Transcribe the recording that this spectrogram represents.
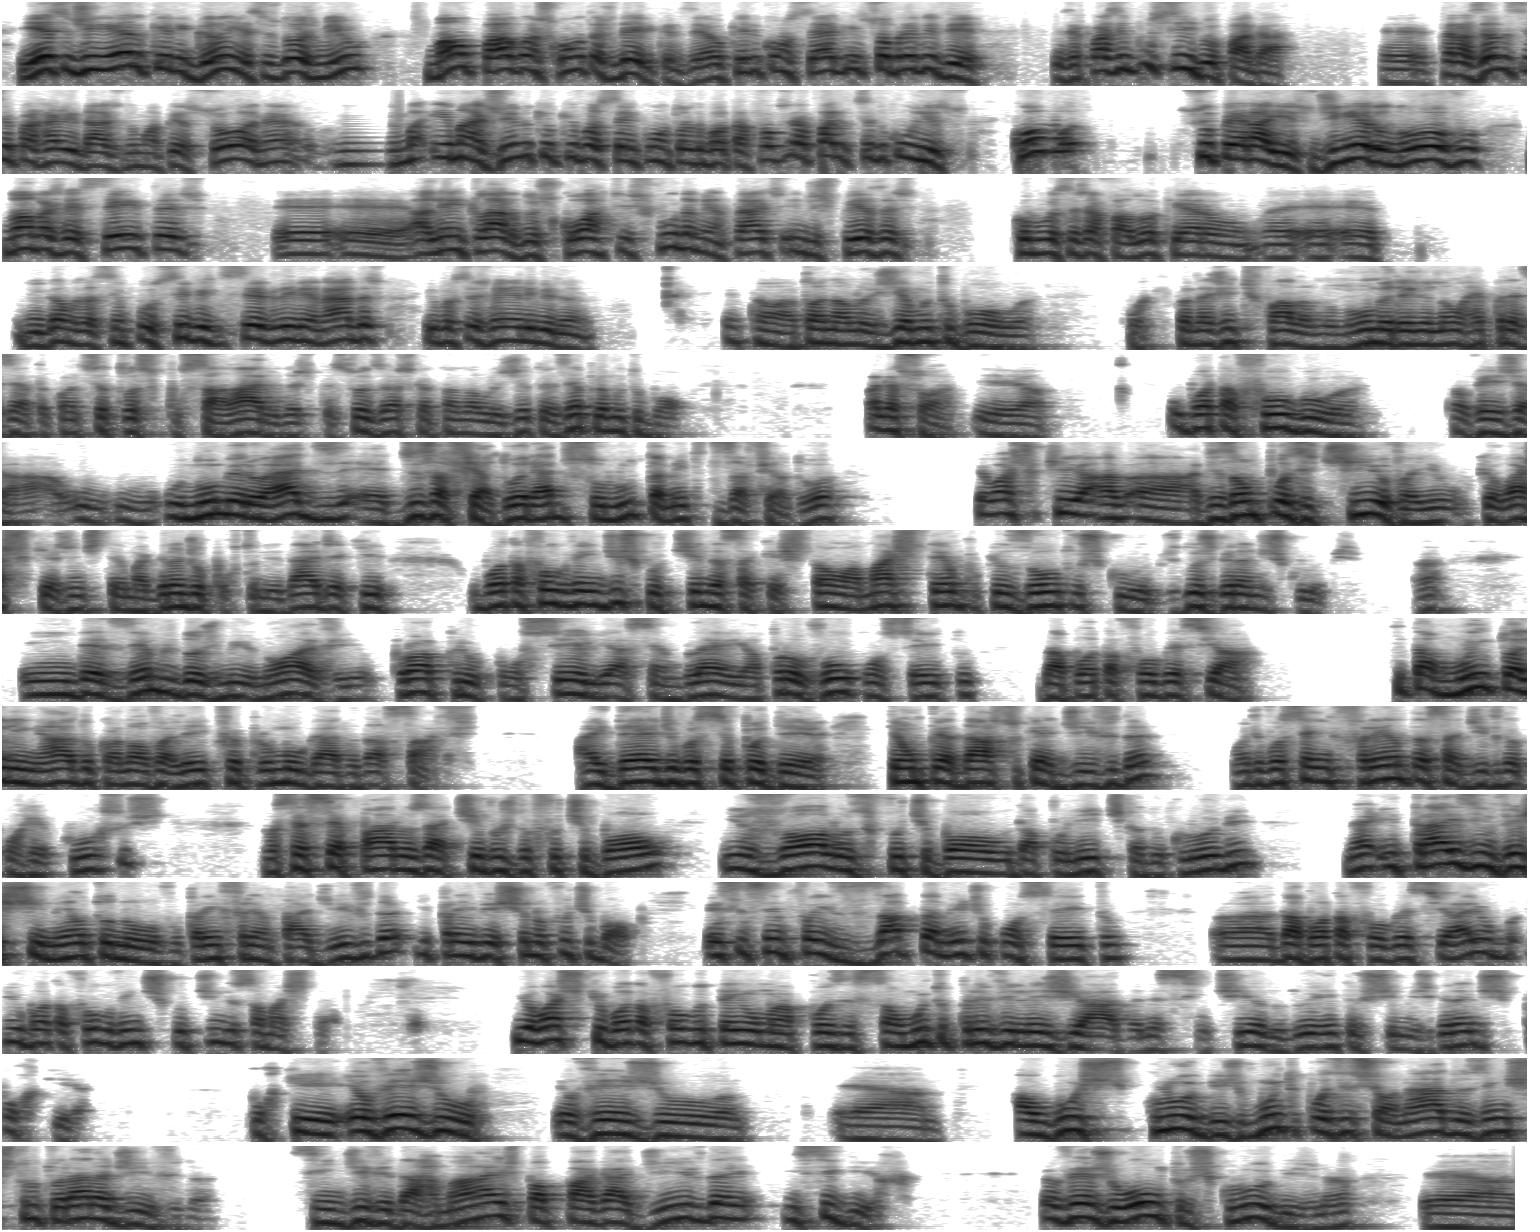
E esse dinheiro que ele ganha, esses 2 mil, mal pagam as contas dele. Quer dizer, é o que ele consegue sobreviver. Quer dizer, é quase impossível pagar. É, Trazendo-se para a realidade de uma pessoa, né, imagino que o que você encontrou no Botafogo seja parecido com isso. Como superar isso? Dinheiro novo, novas receitas, é, é, além, claro, dos cortes fundamentais em despesas, como você já falou, que eram é, é, é digamos assim, possíveis de ser eliminadas e vocês vêm eliminando? Então, a tua analogia é muito boa, porque quando a gente fala no número, ele não representa. Quando você trouxe para o salário das pessoas, eu acho que a tua analogia, o teu exemplo é muito bom. Olha só, é, o Botafogo, talvez já, o, o, número é, é desafiador, é absolutamente desafiador. Eu acho que a, a visão positiva e o que eu acho que a gente tem uma grande oportunidade é que o Botafogo vem discutindo essa questão há mais tempo que os outros clubes, dos grandes clubes. Né? Em dezembro de 2009, o próprio Conselho e a Assembleia aprovou o conceito da Botafogo SA, que está muito alinhado com a nova lei que foi promulgada da SAF. A ideia de você poder ter um pedaço que é dívida, onde você enfrenta essa dívida com recursos, você separa os ativos do futebol, isola o futebol da política do clube né, e traz investimento novo para enfrentar a dívida e para investir no futebol. Esse sempre foi exatamente o conceito uh, da Botafogo SA e o, e o Botafogo vem discutindo isso há mais tempo. E eu acho que o Botafogo tem uma posição muito privilegiada nesse sentido, do, entre os times grandes. Por quê? Porque eu vejo, eu vejo é, alguns clubes muito posicionados em estruturar a dívida, se endividar mais para pagar a dívida e seguir. Eu vejo outros clubes né, é,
